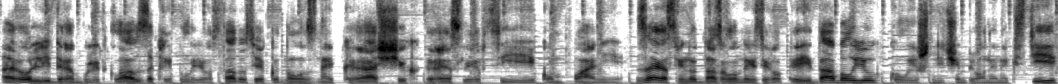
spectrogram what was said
А роль лідера Bullet Club закріпили його статус як одного з найкращих реслерів цієї компанії. Зараз він одна з головних зірок AEW, колишній чемпіон NXT,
